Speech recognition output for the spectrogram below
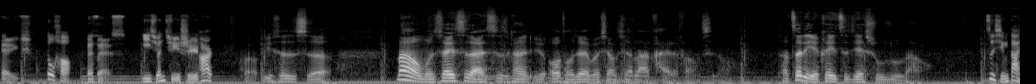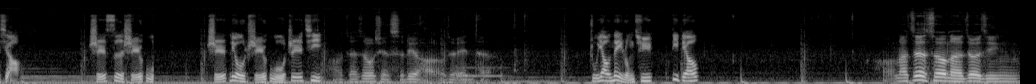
H. 逗号 FS. 已选取十二好，预设是十二。那我们这一次来试试看，有 Auto 加有没有向下拉开的方式哦。它这里也可以直接输入的哦。字形大小十四十五十六十五之七好，假设我选十六好了，我就 Enter。主要内容区地标好，那这时候呢，就已经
